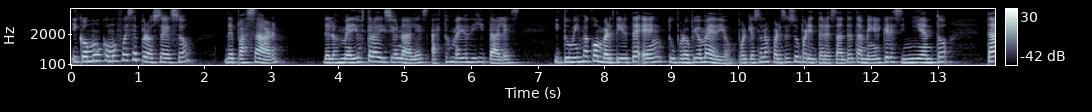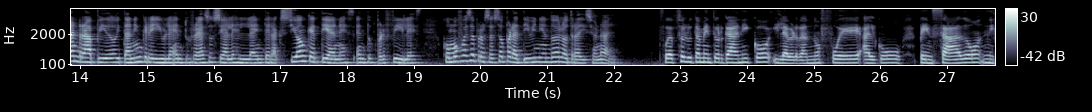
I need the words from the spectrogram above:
¿Y cómo, cómo fue ese proceso de pasar de los medios tradicionales a estos medios digitales y tú misma convertirte en tu propio medio, porque eso nos parece súper interesante también el crecimiento tan rápido y tan increíble en tus redes sociales, la interacción que tienes en tus perfiles. ¿Cómo fue ese proceso para ti viniendo de lo tradicional? Fue absolutamente orgánico y la verdad no fue algo pensado ni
